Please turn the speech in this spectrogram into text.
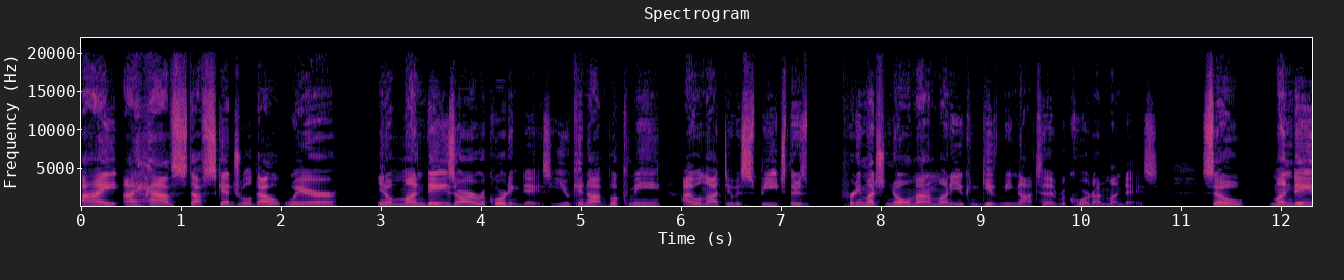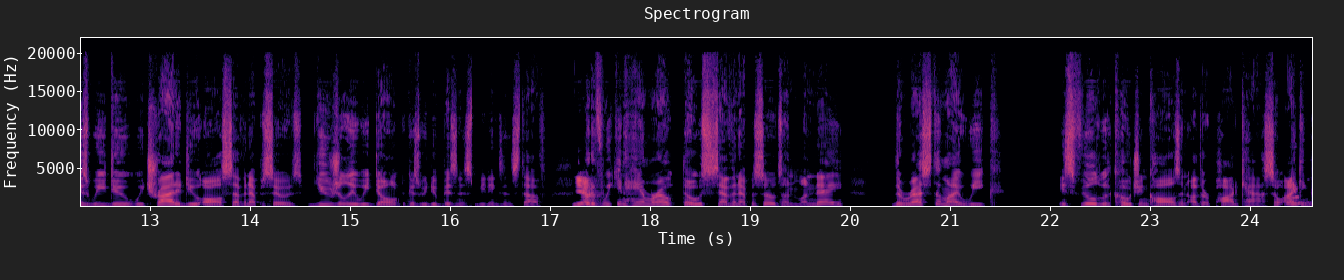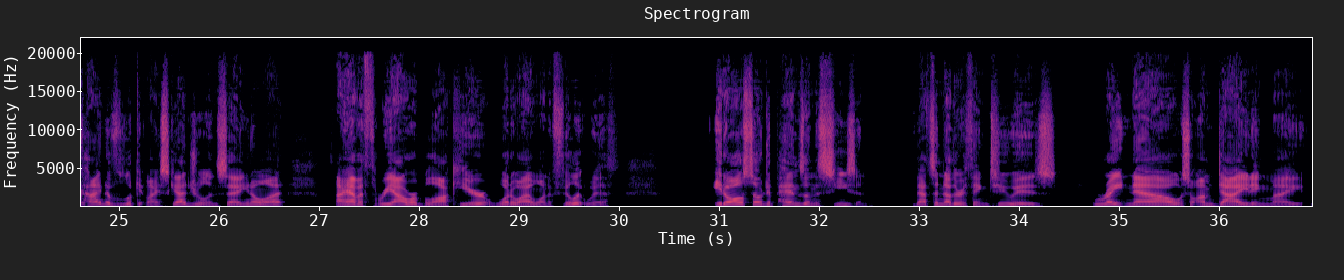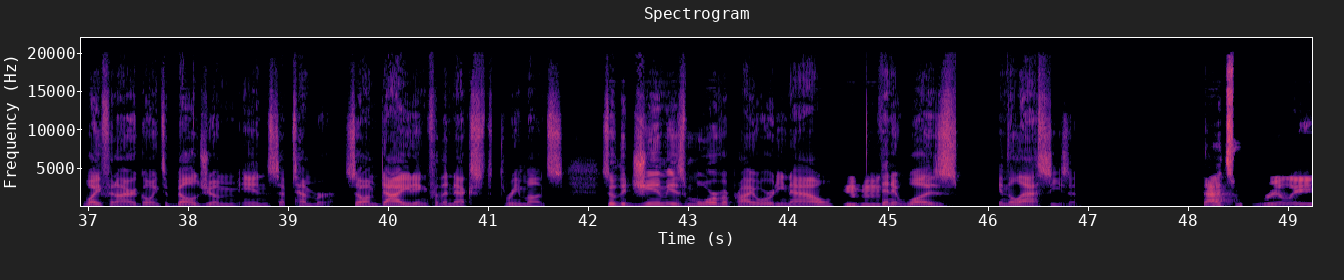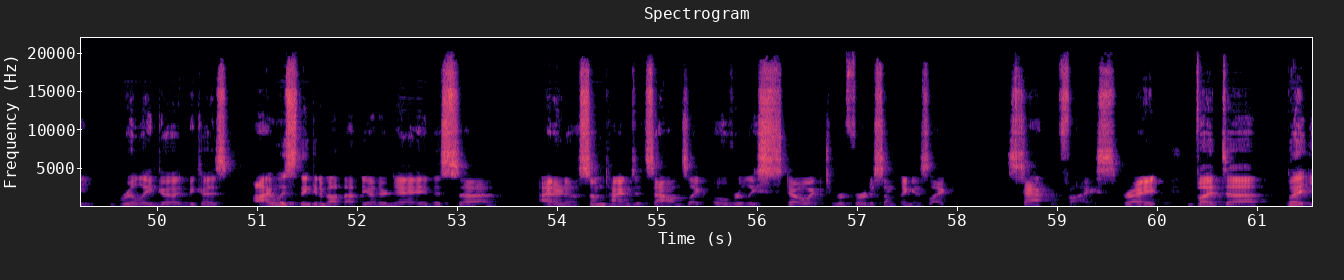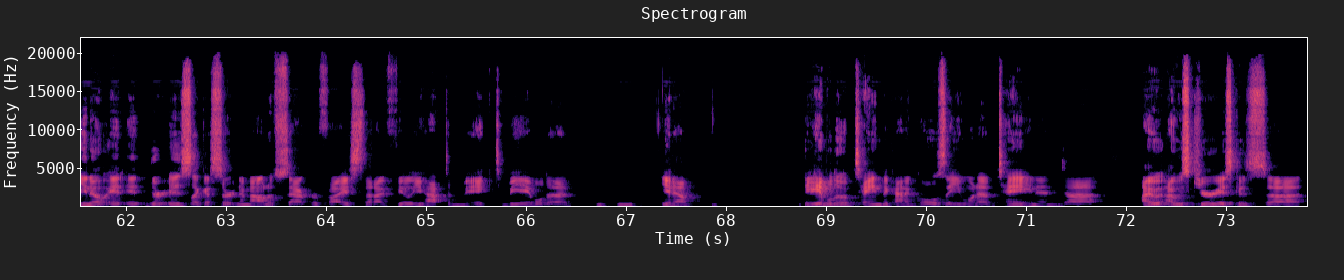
I I have stuff scheduled out where you know Mondays are recording days. You cannot book me. I will not do a speech. There's pretty much no amount of money you can give me not to record on Mondays. So Mondays we do we try to do all seven episodes. Usually we don't because we do business meetings and stuff. yeah But if we can hammer out those seven episodes on Monday, the rest of my week is filled with coaching calls and other podcasts. So I can kind of look at my schedule and say, you know what? I have a three hour block here. What do I want to fill it with? It also depends on the season. That's another thing, too, is right now. So I'm dieting. My wife and I are going to Belgium in September. So I'm dieting for the next three months. So the gym is more of a priority now hmm than it was in the last season. that's really really good because i was thinking about that the other day this uh i don't know sometimes it sounds like overly stoic to refer to something as like sacrifice right but uh but you know it, it there is like a certain amount of sacrifice that i feel you have to make to be able to mm, you know be able to obtain the kind of goals that you want to obtain. And uh i i was curious because uh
